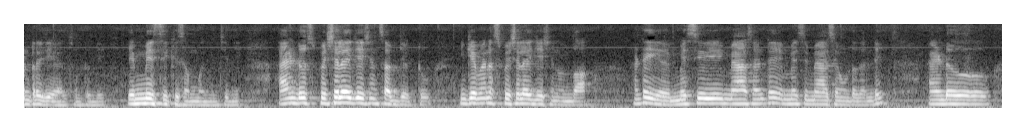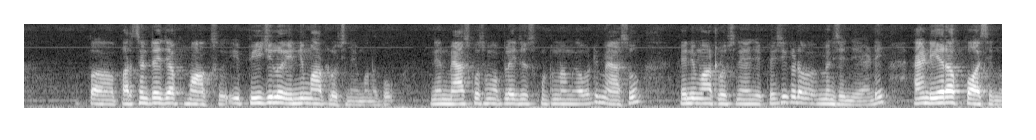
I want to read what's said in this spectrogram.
ఎంటర్ చేయాల్సి ఉంటుంది. ఎంఎస్సికి సంబంధించింది. And specialization subject. ఇంకేమైనా స్పెషలైజేషన్ ఉందా? అంటే ఎంఎస్సి మ్యాథ్స్ అంటే ఎంఎస్సి మ్యాథ్సే ఉంటుందండి. And percentage of marks. ఈ పీజీలో ఎన్ని మార్కులు వచ్చినాయి మనకు? నేను మ్యాథ్స్ కోసం అప్లై చేసుకుంటున్నాను కాబట్టి మ్యాథ్స్ ఎన్ని మార్కులు వచ్చినాయి అని చెప్పేసి ఇక్కడ మెన్షన్ చేయండి. And year of passing.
